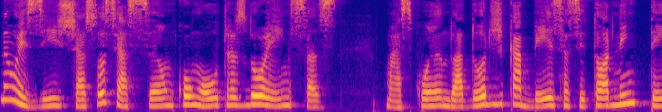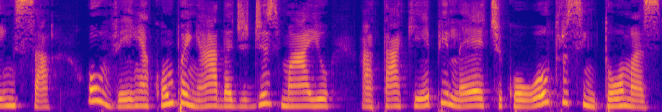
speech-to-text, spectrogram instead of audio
não existe associação com outras doenças, mas quando a dor de cabeça se torna intensa ou vem acompanhada de desmaio, ataque epilético ou outros sintomas,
